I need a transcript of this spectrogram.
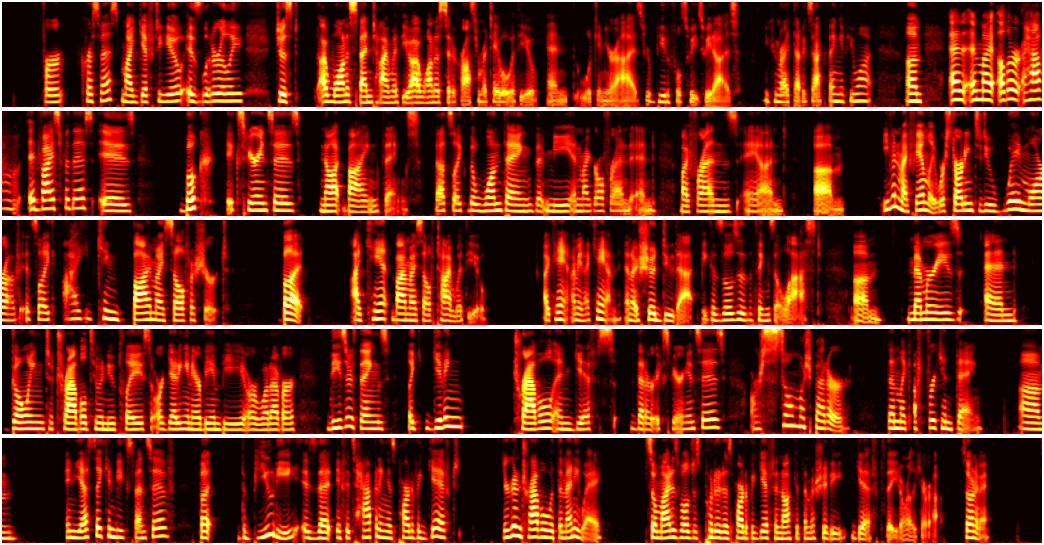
for Christmas. My gift to you is literally just I want to spend time with you. I want to sit across from a table with you and look in your eyes, your beautiful, sweet, sweet eyes. You can write that exact thing if you want. Um, and and my other half of advice for this is book experiences, not buying things. That's like the one thing that me and my girlfriend and my friends and um, even my family we're starting to do way more of. It's like I can buy myself a shirt, but I can't buy myself time with you. I can't. I mean, I can, and I should do that because those are the things that last. Um, memories and going to travel to a new place or getting an Airbnb or whatever. These are things like giving travel and gifts that are experiences are so much better than like a freaking thing. Um, and yes, they can be expensive, but the beauty is that if it's happening as part of a gift, you're going to travel with them anyway. So might as well just put it as part of a gift and not get them a shitty gift that you don't really care about. So anyway,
